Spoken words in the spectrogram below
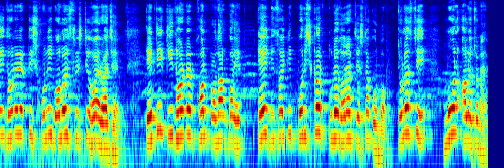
এই ধরনের একটি শনি বলয় সৃষ্টি হয়ে রয়েছে। এটি কি ধরনের ফল প্রদান করে? এই বিষয়টি পরিষ্কার তুলে ধরার চেষ্টা করব। চলে আসছি মূল আলোচনায়।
